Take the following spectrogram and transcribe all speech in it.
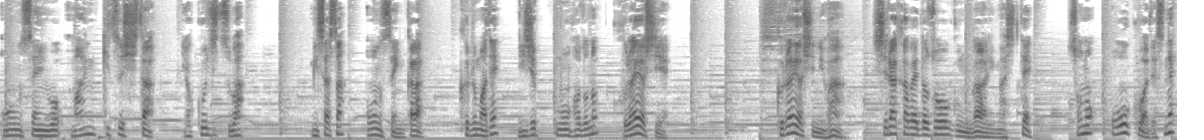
温泉を満喫した翌日は、三笹温泉から車で20分ほどの倉吉へ。倉吉には白壁土蔵群がありまして、その多くはですね、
